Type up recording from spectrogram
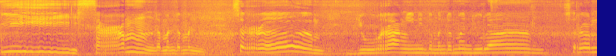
Ih, serem teman-teman. Serem. Jurang ini teman-teman, jurang. Serem.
